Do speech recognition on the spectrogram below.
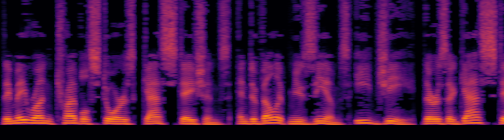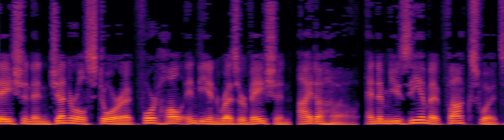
they may run tribal stores, gas stations, and develop museums e.g., there is a gas station and general store at Fort Hall Indian Reservation, Idaho, and a museum at Foxwoods.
